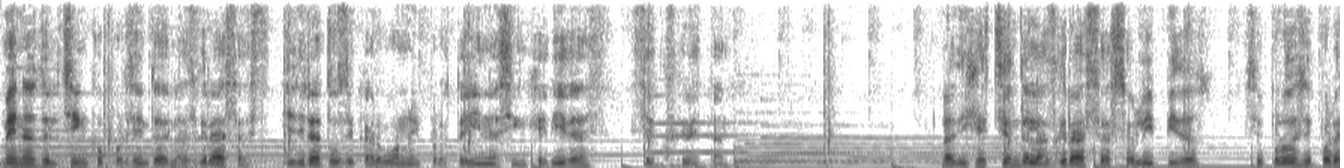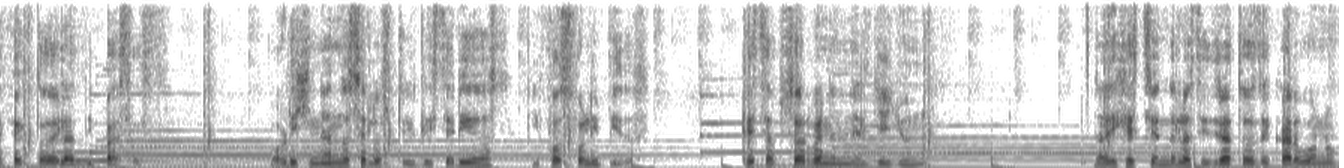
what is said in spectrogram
Menos del 5% de las grasas, hidratos de carbono y proteínas ingeridas se excretan. La digestión de las grasas o lípidos se produce por efecto de las lipasas, originándose los triglicéridos y fosfolípidos, que se absorben en el yeyuno. La digestión de los hidratos de carbono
